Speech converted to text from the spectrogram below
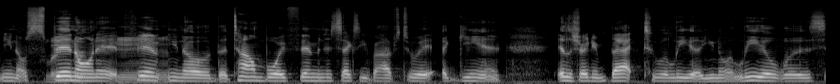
you know, spin on it. Yeah. Fem, you know, the tomboy, feminine, sexy vibes to it. Again, illustrating back to Aaliyah. You know, Aaliyah was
